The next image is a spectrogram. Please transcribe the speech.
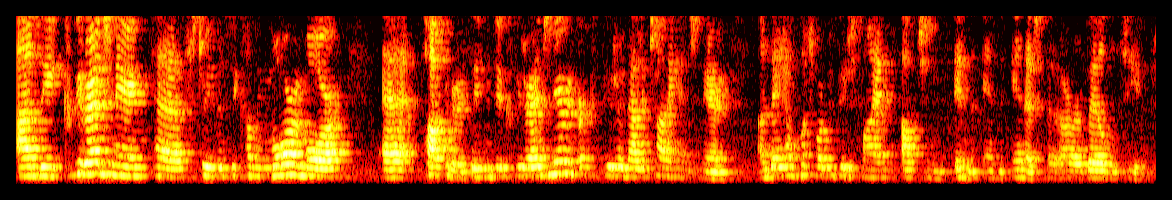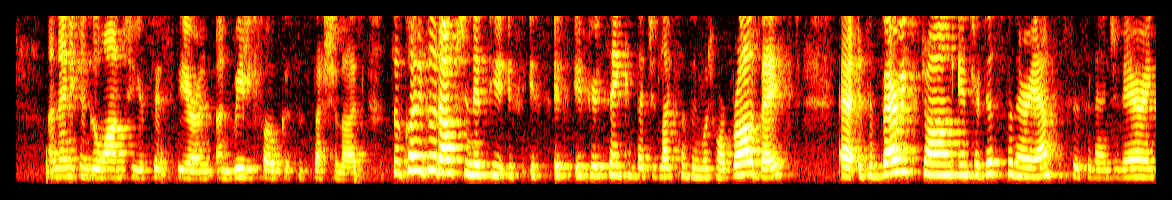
And the computer engineering uh, stream is becoming more and more uh, popular. So you can do computer engineering or computer and electronic engineering, and they have much more computer science options in, in, in it that are available to you. And then you can go on to your fifth year and, and really focus and specialize. So it's quite a good option if, you, if, if, if, if you're thinking that you'd like something much more broad based. Uh, it's a very strong interdisciplinary emphasis in engineering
